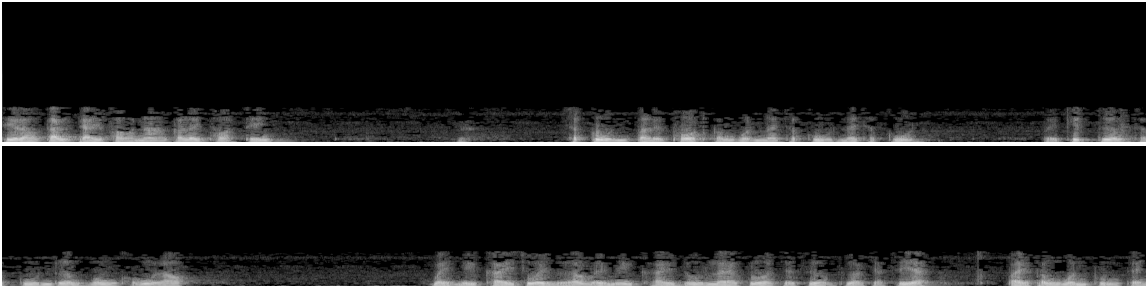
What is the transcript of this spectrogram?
ที่เราตั้งใจภาวนาก็เลยถอดทิ้งสกุลปริโพธกังวลในสกุลในสกุลไปคิดเรื่องสกุลเรื่องวงของเรา ไม่มีใครช่วยเหลือ ไม่มีใครดูแลกลัวจะเสื่อมกลัวจะเสีย ไปกังวลปรุงแต่ง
